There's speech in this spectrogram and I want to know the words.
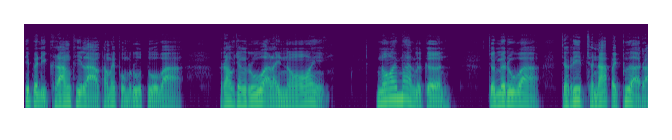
นี่เป็นอีกครั้งที่ลาวทำให้ผมรู้ตัวว่า เรายังรู้อะไรน้อย น้อยมากเหลือเกิน จนไม่รู้ว่าจะรีบชนะไปเพื่ออะไร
